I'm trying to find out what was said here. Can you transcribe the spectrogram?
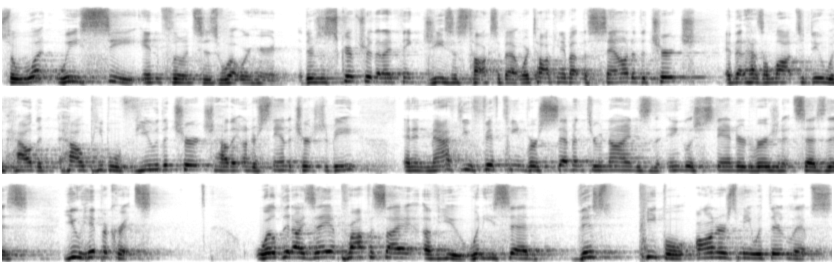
So, what we see influences what we're hearing. There's a scripture that I think Jesus talks about. We're talking about the sound of the church, and that has a lot to do with how, the, how people view the church, how they understand the church to be. And in Matthew 15, verse 7 through 9, this is the English Standard Version, it says this You hypocrites, well, did Isaiah prophesy of you when he said, This people honors me with their lips,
